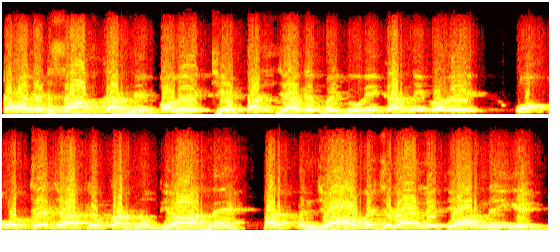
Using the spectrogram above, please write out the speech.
ਟਾਇਲਟ ਸਾਫ਼ ਕਰਨੀ ਪਵੇ, ਖੇਤਾਂ 'ਚ ਜਾ ਕੇ ਮਜ਼ਦੂਰੀ ਕਰਨੀ ਪਵੇ, ਉਹ ਉੱਥੇ ਜਾ ਕੇ ਉਹ ਕਰਨ ਨੂੰ ਤਿਆਰ ਨੇ, ਪਰ ਪੰਜਾਬ ਵਿੱਚ ਰਹਿਣ ਲਈ ਤਿਆਰ ਨਹੀਂ ਗਏ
